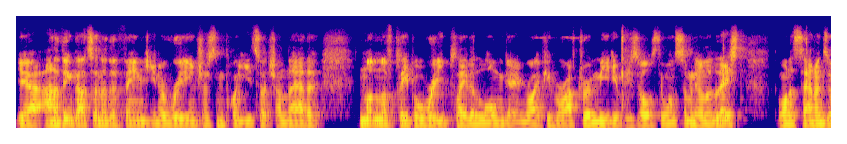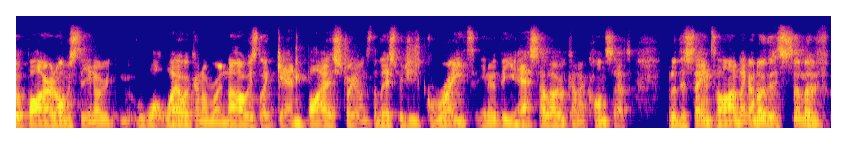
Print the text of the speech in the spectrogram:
Yeah, and I think that's another thing, you know, really interesting point you touch on there that not enough people really play the long game, right? People are after immediate results. They want somebody on the list, they want to turn into a buyer. And obviously, you know, what we're working on right now is like getting buyers straight onto the list, which is great, you know, the SLO kind of concept. But at the same time, like I know that some of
